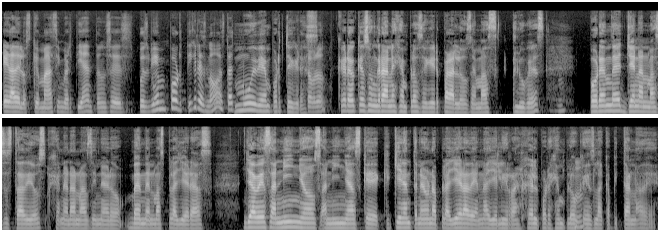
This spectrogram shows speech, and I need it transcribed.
era de los que más invertía, entonces, pues bien por Tigres, ¿no? Está muy bien por Tigres. Creo que es un gran ejemplo a seguir para los demás clubes. Por ende, llenan más estadios, generan más dinero, venden más playeras, ya ves a niños, a niñas que, quieren tener una playera de Nayeli Rangel, por ejemplo, que es la capitana de,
